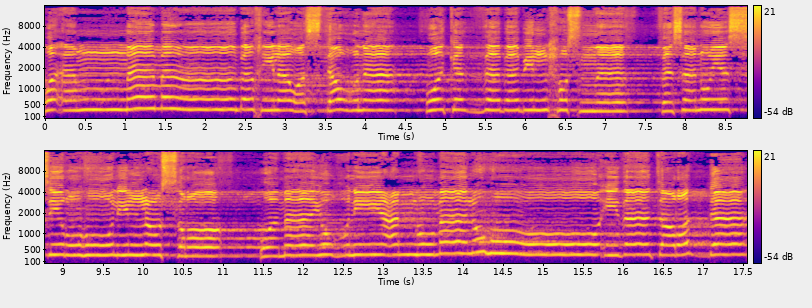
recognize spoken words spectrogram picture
وأما من بخل واستغنى وكذب بالحسنى فسنيسره للعسرى وما يغني عنه ماله إذا تردى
